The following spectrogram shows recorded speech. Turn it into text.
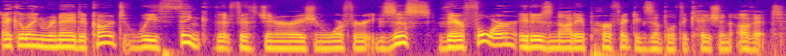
Echoing Rene Descartes, we think that fifth generation warfare exists, therefore, it is not a perfect exemplification of it.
